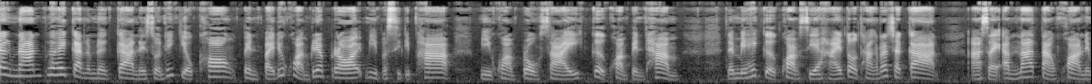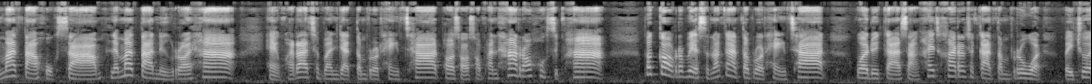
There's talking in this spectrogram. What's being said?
ดังนั้นเพื่อให้การดำเนินการในส่วนที่เกี่ยวข้อง เป็นไปด้วยความเรียบร้อย มีประสิทธิภาพ มีความโปร่งใส เกิดความเป็นธรรม และไม่ให้เกิดความเสียหายต่อทางราชการ อาศัยอำนาจตามความในมาตรา 63 และมาตรา 105 แห่งพระราชบัญญัติตำรวจแห่งชาติ พศ 2565 ประกอบระเบียบสำนักงานตำรวจแห่งชาติ ว่าโดยการสั่งให้ข้าราชการตำรวจไปช่วย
